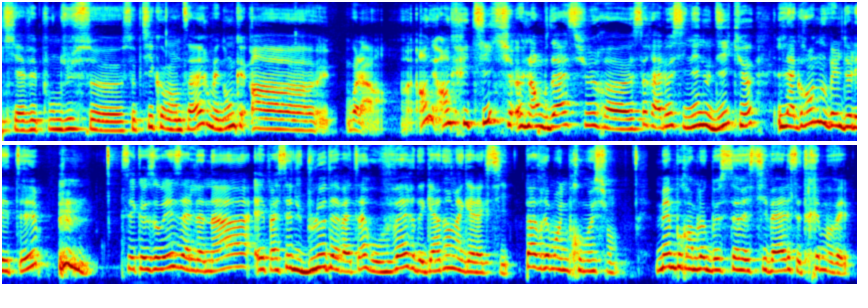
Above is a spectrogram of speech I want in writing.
qui avait pondu ce, ce petit commentaire, mais donc, voilà, un, un critique lambda sur, sur Allociné nous dit que la grande nouvelle de l'été, c'est que Zoé Zaldana est passée du bleu d'Avatar au vert des Gardiens de la Galaxie. Pas vraiment une promotion. Même pour un blockbuster estival, c'est très mauvais.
